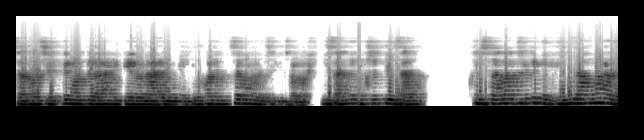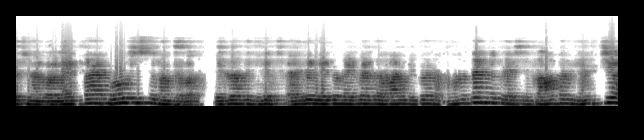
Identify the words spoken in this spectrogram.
సర్వశక్తి మంతుడానికి వేలాది మీ కృపనిత్సరం రచించడం ఈ సన్నిధి చుట్టూ ఈ స్థలం చుట్టూ మీరు దిగుదామా అడుగుతున్నాం ప్రభావ ఎట్లా ప్రోక్షిస్తున్నాం ప్రభావ ఎటువంటి లేకుండా ఎటువంటి రవాణా ఎటువంటి అమృతానికి ప్రవేశం ప్రాంతాన్ని మంచిగా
